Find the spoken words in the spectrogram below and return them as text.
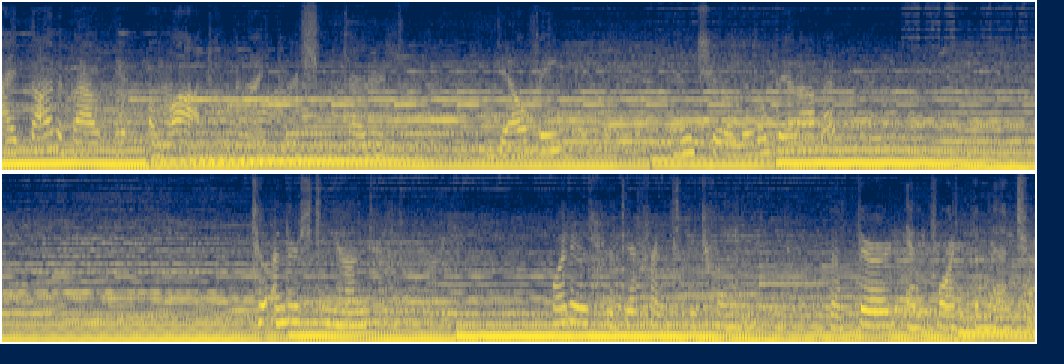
I thought about it a lot when I first started delving into a little bit of it. To understand what is the difference between the third and fourth dimension.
